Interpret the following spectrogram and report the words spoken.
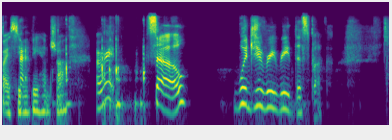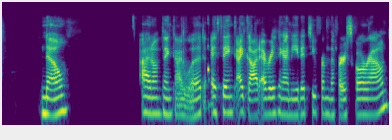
by Stephen P. Hinshaw. All right. So, would you reread this book? No, I don't think I would. I think I got everything I needed to from the first go around.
